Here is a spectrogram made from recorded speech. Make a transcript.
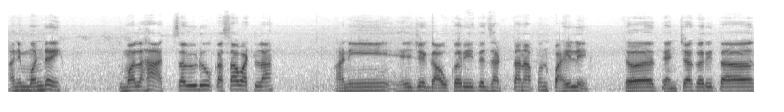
आणि मंडई तुम्हाला हा आजचा व्हिडिओ कसा वाटला? आणि हे जे गावकरी इथे झटताना आपण पाहिले तर त्यांच्याकरिता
